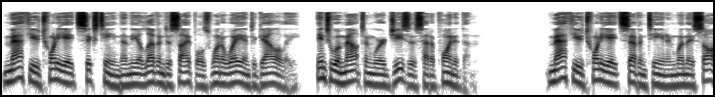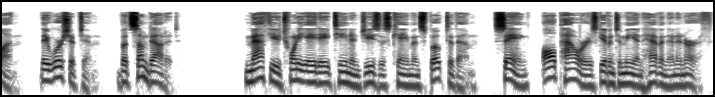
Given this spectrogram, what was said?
Matthew 28:16 Then the eleven disciples went away into Galilee, into a mountain where Jesus had appointed them. Matthew 28:17 And when they saw him, they worshipped him, but some doubted. Matthew 28:18 And Jesus came and spoke to them, saying, All power is given to me in heaven and in earth.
